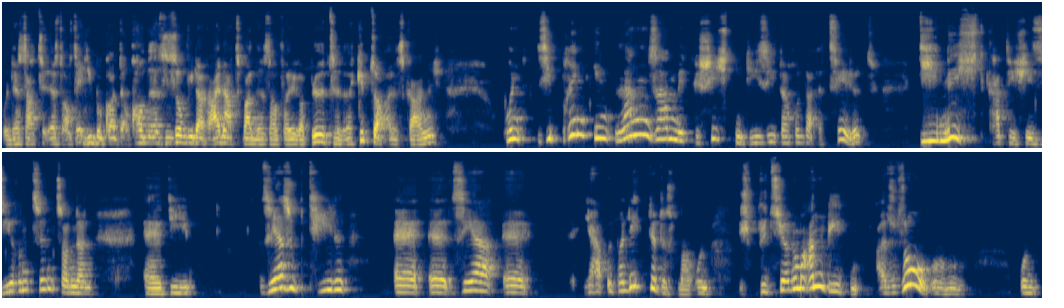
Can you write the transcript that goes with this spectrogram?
Und er sagte erst auch, der liebe Gott, oh komm, das ist so wie der Weihnachtsmann, das ist auch völliger Blödsinn, das gibt's doch alles gar nicht. Und sie bringt ihn langsam mit Geschichten, die sie darüber erzählt, die nicht katechisierend sind, sondern äh, die sehr subtil, äh, äh, sehr, äh, ja, überleg dir das mal. Und ich will es ja nur mal anbieten. Also so. Und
